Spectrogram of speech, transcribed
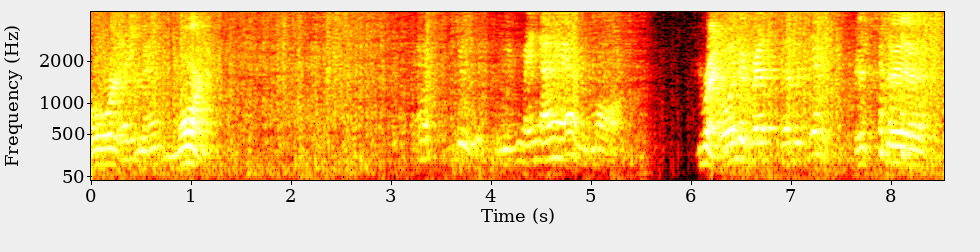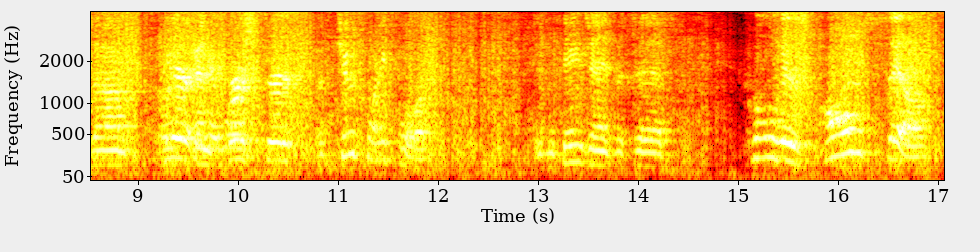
Lord this morning. Have to do it. We may not have them all, or the rest of the day. It says um, here in First two twenty four, in the King James, it says, "Who his own self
